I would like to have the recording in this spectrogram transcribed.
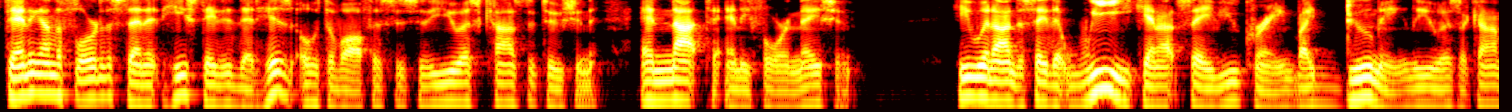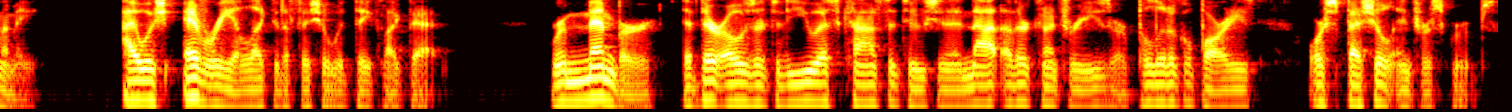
Standing on the floor of the Senate, he stated that his oath of office is to the U.S. Constitution and not to any foreign nation. He went on to say that we cannot save Ukraine by dooming the U.S. economy. I wish every elected official would think like that. Remember that their oaths are to the U.S. Constitution and not other countries or political parties or special interest groups.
